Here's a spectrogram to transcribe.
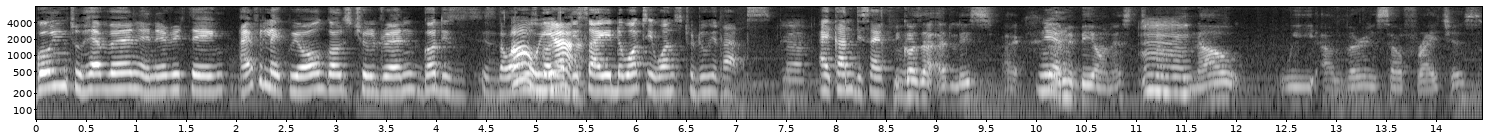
going to heaven and everything, I feel like we're all God's children. God is, is the one Oh, who's gonna yeah. decide what He wants to do with that. Yeah. I can't decide for because you. I, at least I, Yeah. let me be honest Mm. now we are very self-righteous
